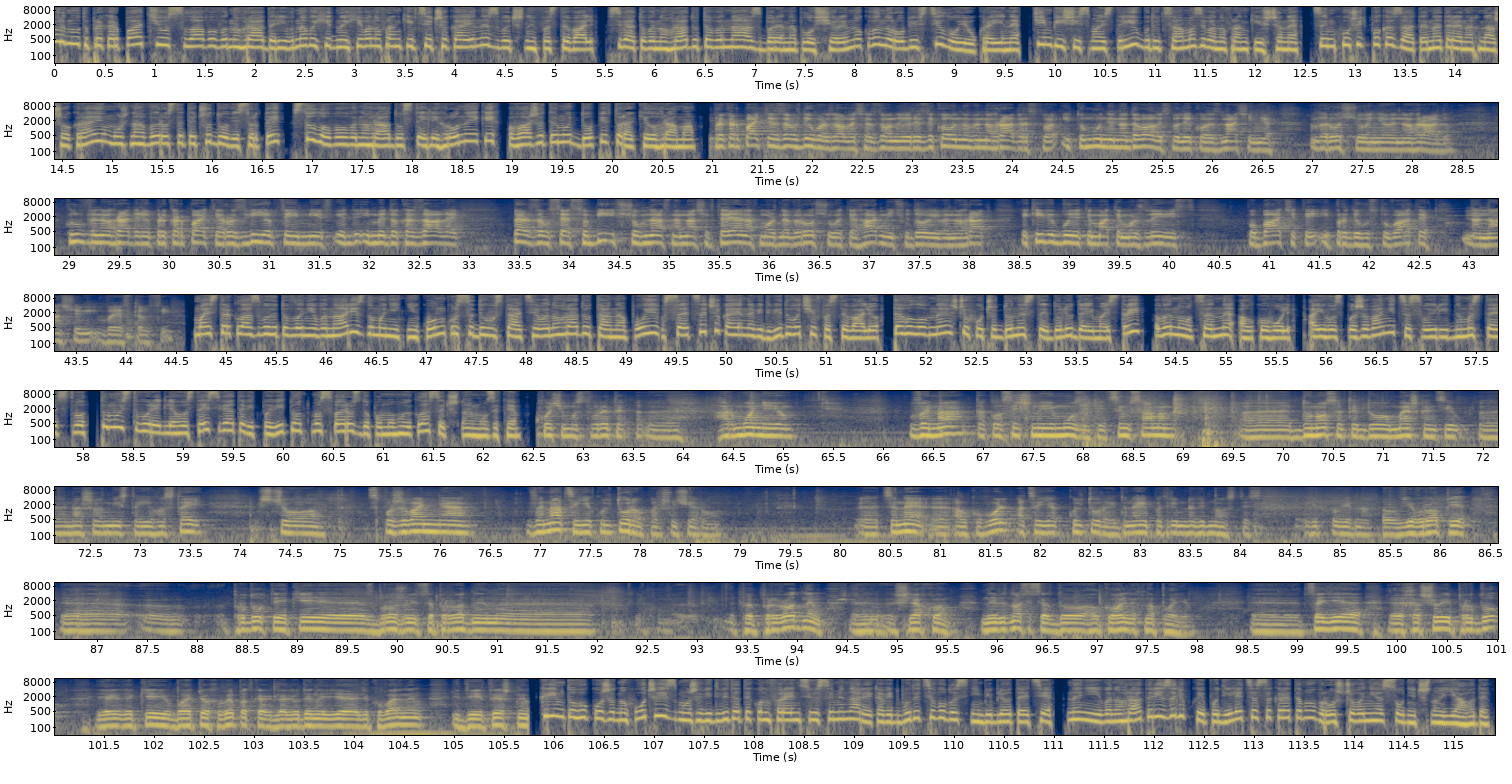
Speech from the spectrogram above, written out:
Повернути Прикарпаттю славу виноградарів на вихідних Івано-Франківці чекає незвичний фестиваль. Свято винограду та вина збере на площі ринок виноробів з цілої України. Тім більшість майстрів будуть саме з Івано-Франківщини. Цим хочуть показати на теренах нашого краю можна виростити чудові сорти столового винограду, стиглі грони яких важитимуть до півтора кілограма. Прикарпаття завжди вважалося зоною ризикованого виноградарства і тому не надавалось великого значення вирощуванню винограду. Клуб виноградарів Прикарпаття розвіяв цей міф, і ми доказали перш за все собі, що в нас на наших теренах можна вирощувати гарний чудовий виноград, який ви будете мати можливість побачити і продегустувати на нашій виставці. Майстер-клас виготовлення вина, різноманітні конкурси, дегустація винограду та напоїв – все це чекає на відвідувачів фестивалю. Та головне, що хочуть донести до людей майстри, вино це не алкоголь, а його споживання це своєрідне мистецтво. Тому й створять для гостей свята відповідну атмосферу з допомогою класичної музики. Хочемо створити е, гармонію вина та класичної музики, цим самим доносити до мешканців е, нашого міста і гостей, що споживання вина це є культура в першу чергу. Е, Це не е, алкоголь, а це як культура, і до неї потрібно відноситись відповідно. В Європі е, е, продукти, які зброджуються природним, е, природним е, шляхом, не відносяться до алкогольних напоїв. Е, Це є е, харчовий продукт, який в багатьох випадках для людини є лікувальним і дієтичним. Крім того, кожен охочий зможе відвідати конференцію семінар, яка відбудеться в обласній бібліотеці. На ній виноградарі залюбки поділяться секретами вирощування сонячної ягоди.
